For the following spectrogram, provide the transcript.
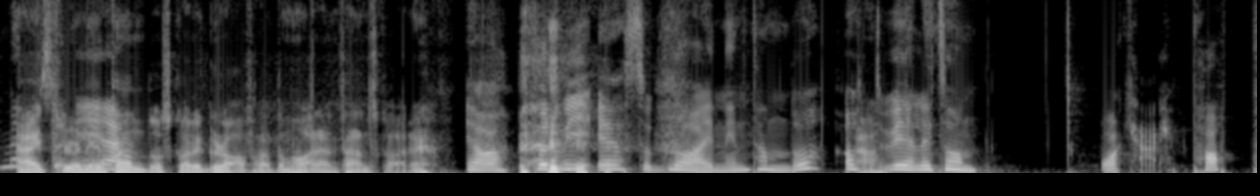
Men Jeg tror er- Nintendo skal være glad for at de har en fanskare. Ja, for vi er så glad i Nintendo at Ja. vi er litt sånn OK, papp,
